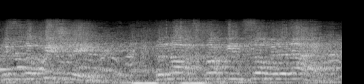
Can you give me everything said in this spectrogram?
This is officially the last fucking song of the night.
